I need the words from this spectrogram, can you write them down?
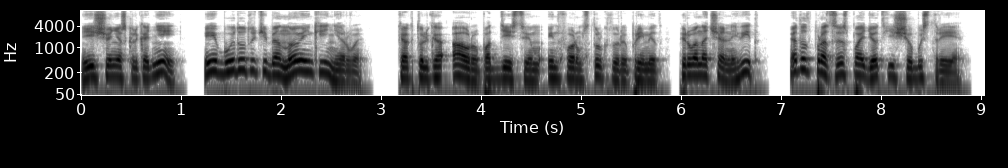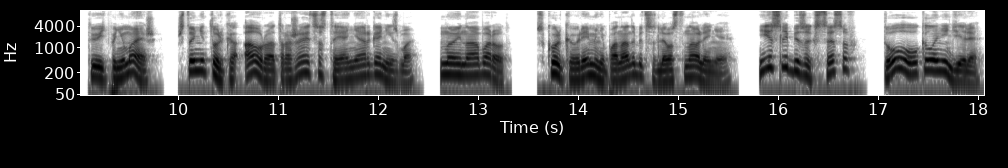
Еще несколько дней, и будут у тебя новенькие нервы. Как только аура под действием информструктуры примет первоначальный вид, этот процесс пойдет еще быстрее. Ты ведь понимаешь, что не только аура отражает состояние организма, но и наоборот. Сколько времени понадобится для восстановления? Если без эксцессов, то около недели.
